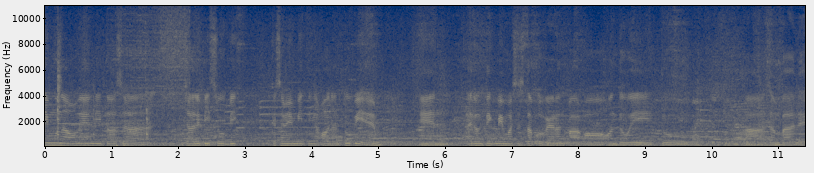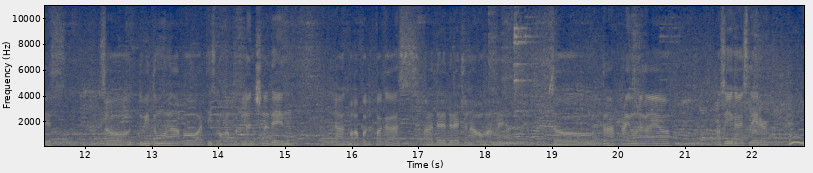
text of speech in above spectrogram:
Nagstay muna ako ngayon dito sa Jollibee Subic kasi may meeting ako ng 2pm and I don't think may masastop overan pa ako on the way to uh, Zambales. So dumito muna ako at least makapag-lunch na din at makapagpagas para dire-diretso na ako mamaya. So tara, kain muna tayo. I'll see you guys later. Oh,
